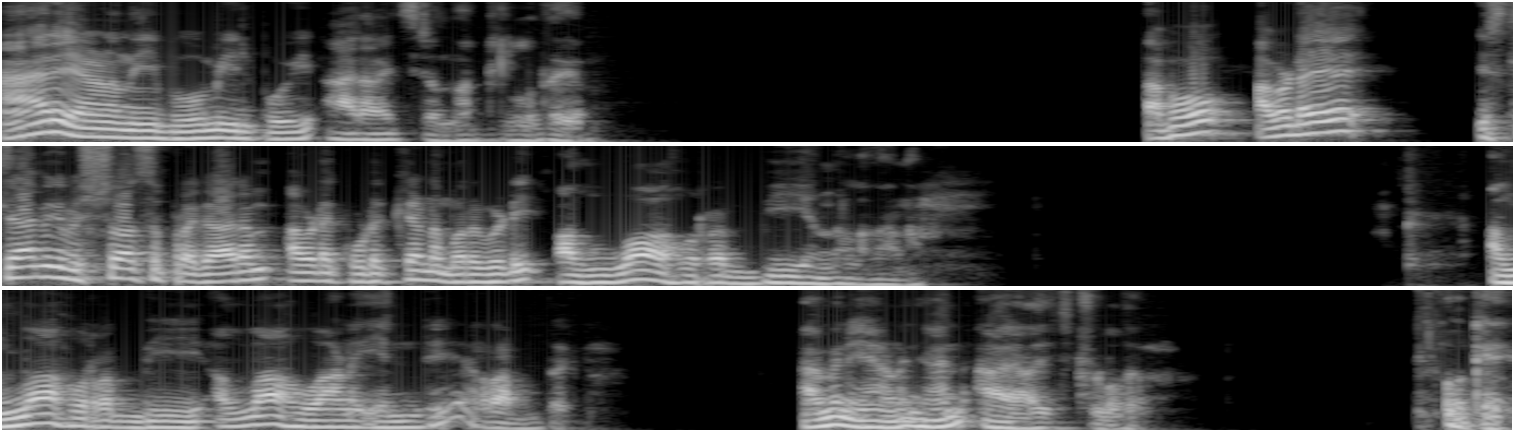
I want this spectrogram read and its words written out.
ആരെയാണ് നീ ഭൂമിയിൽ പോയി ആരാധിച്ചിരുന്നിട്ടുള്ളത്? അപ്പോ അവിടെ ഇസ്ലാമിക വിശ്വാസ പ്രകാരം അവിടെ കൊടുക്കേണ്ട മറുപടി അള്ളാഹു റബ്ബി എന്നുള്ളതാണ്. അള്ളാഹു റബ്ബി അള്ളാഹു ആണ് എന്റെ റബ്ബ്. അവനെയാണ് ഞാൻ ആരാധിച്ചിട്ടുള്ളത്. ഓക്കെ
